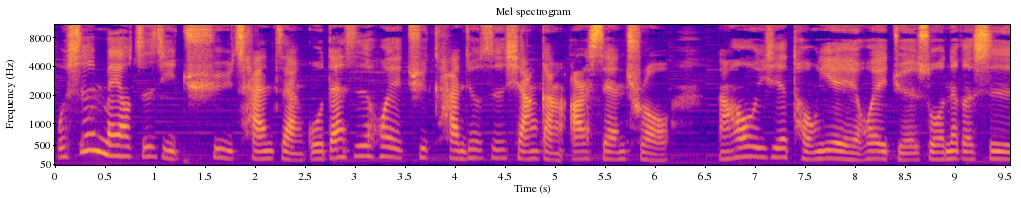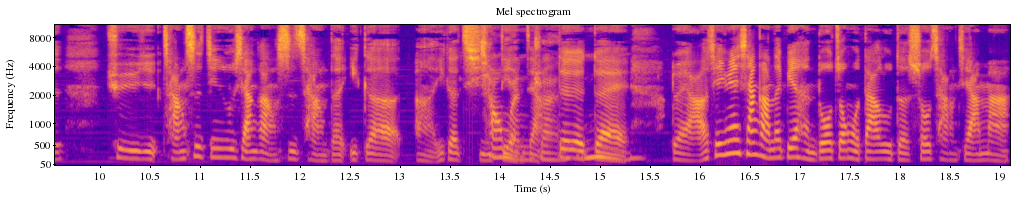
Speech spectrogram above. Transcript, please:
我是没有自己去参展过，但是会去看，就是香港 Art Central，然后一些同业也会觉得说，那个是去尝试进入香港市场的一个呃一个起点，这样，对对对。嗯对啊，而且因为香港那边很多中国大陆的收藏家嘛，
